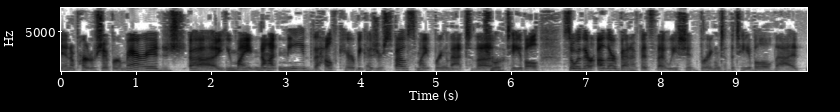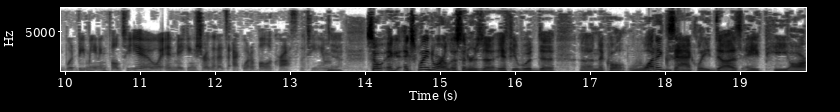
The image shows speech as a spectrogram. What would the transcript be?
in a partnership or marriage, uh, you might not need the health care because your spouse might bring that to the Sure. table. So are there other benefits that we should bring to the table that would be meaningful to you in making sure that it's equitable across the team? Yeah. So e- explain to our listeners, uh, if you would, uh, uh, Nicole, what exactly does a PR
